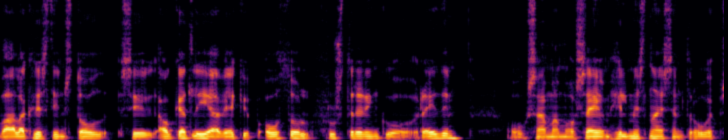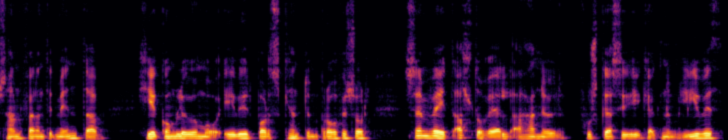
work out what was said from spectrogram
Vala Kristín stóð sig ágætli að vekja upp óþól, frústreringu og reyðin og sama má segja um Hilmisnæ sem dró upp sannfærandi mynd af hégomlegum og yfirborðskendum profesor sem veit allt og vel að hann hefur fúskað sig í gegnum lífið,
